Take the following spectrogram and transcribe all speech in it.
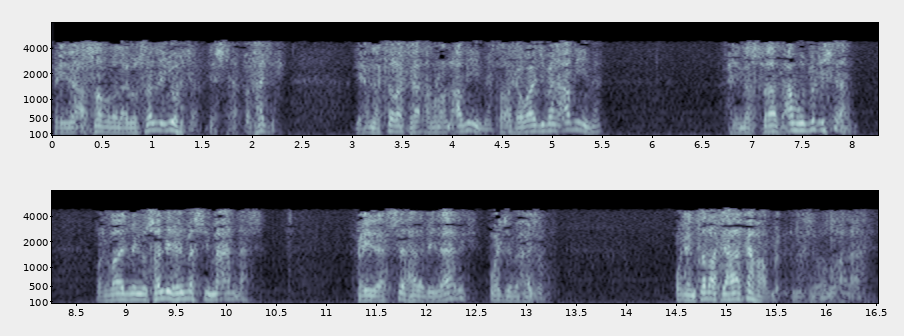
فإذا أصر ولا يصلي يهجر يستحق الهجر لأنه ترك أمرا عظيما ترك واجبا عظيما. فإن الصلاة عمود الإسلام والواجب أن يصلي في المسجد مع الناس. فإذا سهل بذلك وجب هجره. وإن تركها كفر نسأل الله العافية.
